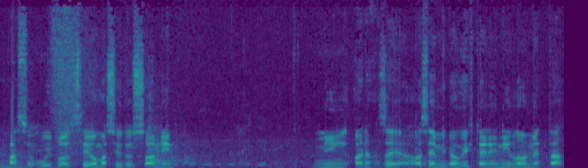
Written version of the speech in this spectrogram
mm. päässyt huipulle omassa jutussaan, niin niin ainahan se asia, mikä on yhteinen niillä on, että,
